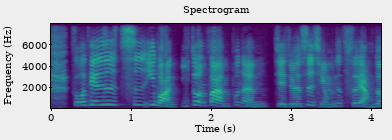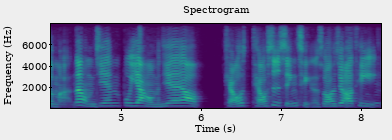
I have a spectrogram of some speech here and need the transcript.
昨天是吃一碗一顿饭不能解决的事情，我们就吃两顿嘛。那我们今天不一样，我们今天要调调试心情的时候，就要听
